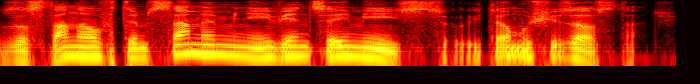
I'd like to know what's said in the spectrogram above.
Zostaną w tym samym mniej więcej miejscu i to musi zostać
